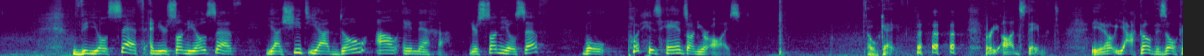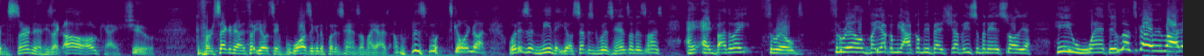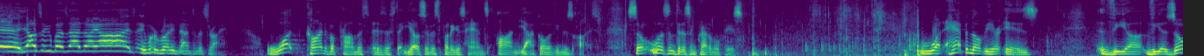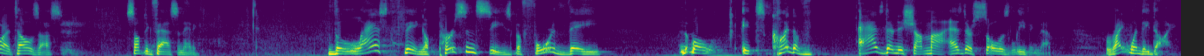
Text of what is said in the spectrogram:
The Yosef and your son Yosef, Yashit Yado al Enecha. Your son Yosef will put his hands on your eyes. Okay. Very odd statement. You know, Yaakov is all concerned and he's like, oh, okay, shoo. For a second there, I thought Yosef wasn't going to put his hands on my eyes. What is, what's going on? What does it mean that Yosef is going to put his hands on his eyes? And, and by the way, thrilled. Thrilled. He went, let's go everybody. Yosef put his hands on my eyes. And he went running down to Mitzrayim. What kind of a promise is this that Yosef is putting his hands on Yaakov Avinu's eyes? So listen to this incredible piece. What happened over here is the uh, the Zohar tells us something fascinating. The last thing a person sees before they, well, it's kind of as their neshama, as their soul is leaving them, right when they die.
